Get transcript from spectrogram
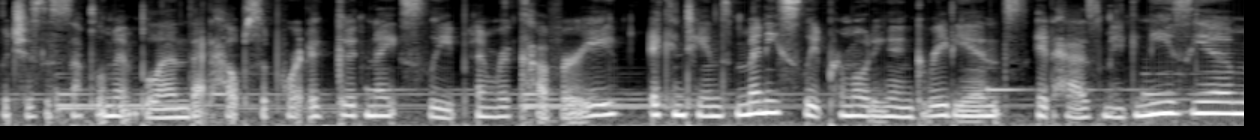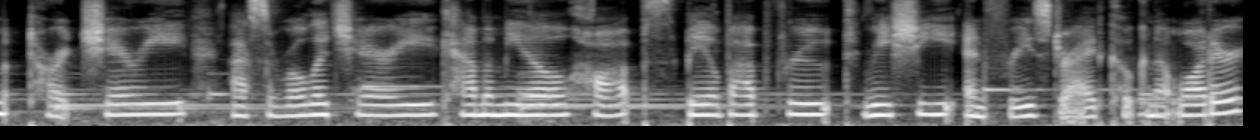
which is a supplement blend that helps support a good night's sleep and recovery. It contains many sleep promoting ingredients. It has magnesium, tart cherry, acerola cherry, chamomile, hops, baobab fruit, reishi, and freeze dried coconut water.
